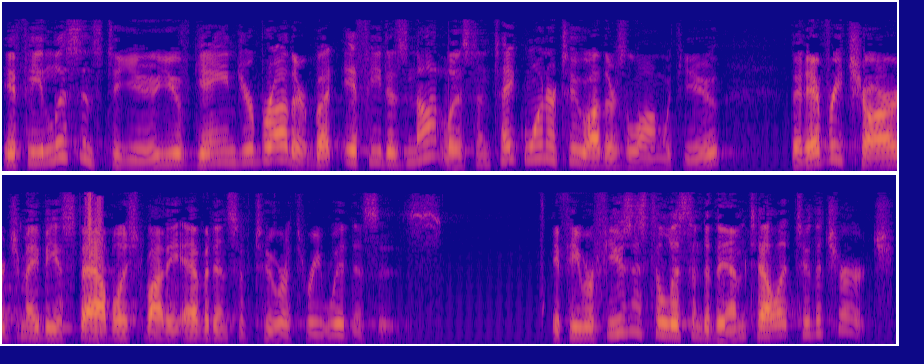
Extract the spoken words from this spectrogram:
If he listens to you, you've gained your brother. But if he does not listen, take one or two others along with you, that every charge may be established by the evidence of two or three witnesses. If he refuses to listen to them, tell it to the church.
